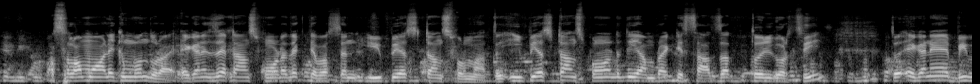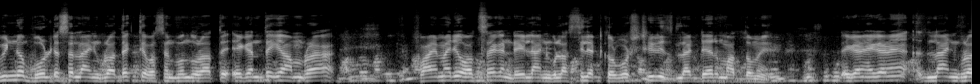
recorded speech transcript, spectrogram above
আসসালামু আলাইকুম বন্ধুরা, এখানে যে ট্রান্সফর্মারটা দেখতে পাচ্ছেন ইউপিএস ট্রান্সফর্মার তো ইউপিএস ট্রান্সফর্মার দিয়ে আমরা একটি চার্জার তৈরি করছি। তো এখানে বিভিন্ন ভোল্টেজের লাইনগুলো দেখতে পাচ্ছেন বন্ধুরা। তো এখান থেকে আমরা প্রাইমারি অথ সেকেন্ডারি লাইনগুলো সিলেক্ট করব সিরিজ লাইটের মাধ্যমে। এখানে এখানে লাইনগুলো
